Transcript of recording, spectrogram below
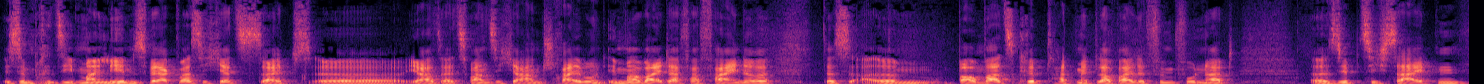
ist im Prinzip mein Lebenswerk, was ich jetzt seit, äh, ja, seit 20 Jahren schreibe und immer weiter verfeinere. Das ähm, Baumwartskript hat mittlerweile 570 Seiten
